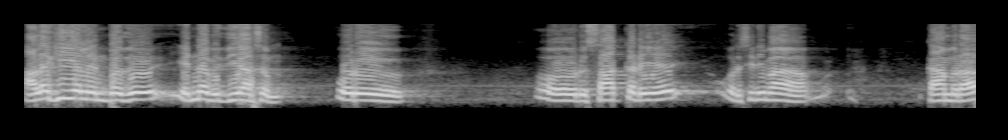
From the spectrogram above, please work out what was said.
அழகியல் என்பது என்ன வித்தியாசம்? ஒரு ஒரு சாக்கடையை ஒரு சினிமா கேமரா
